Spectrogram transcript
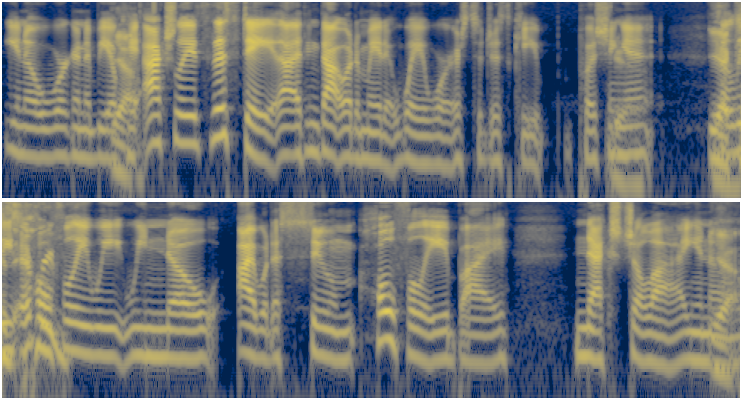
you know, we're gonna be okay. Yeah. Actually it's this date. I think that would have made it way worse to just keep pushing Yeah. it. Yeah, at 'cause least every- hopefully we we know I would assume hopefully by next July, you know, Yeah.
